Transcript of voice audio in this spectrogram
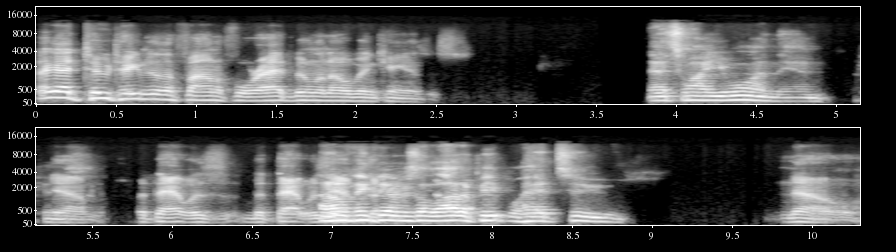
I got two teams in the final four. I had Villanova and Kansas. That's why you won then. Yeah, but that was but that was I don't it. think there was a lot of people had two. No,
